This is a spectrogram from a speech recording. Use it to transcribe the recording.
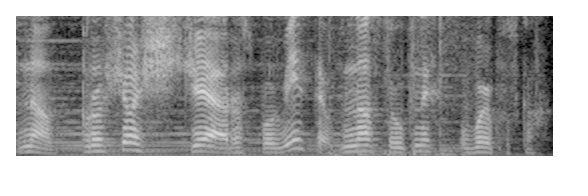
нам, про що ще розповісти в наступних випусках.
